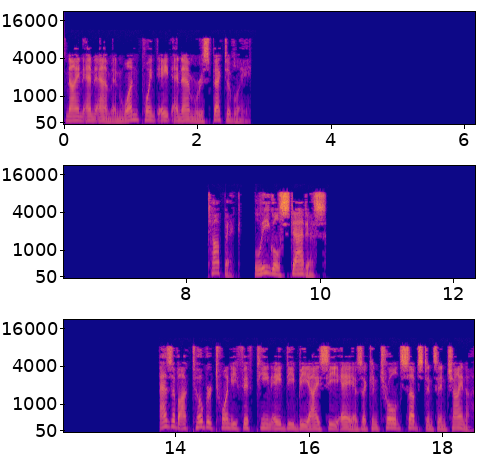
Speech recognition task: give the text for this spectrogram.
nm and 1.8 nm respectively. Legal status As of October 2015 ADBICA is a controlled substance in China.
